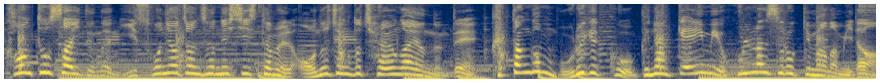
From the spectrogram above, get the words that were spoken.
카운터 사이드는 이 소녀전선의 시스템을 어느정도 차용하였는데 그딴 건 모르겠고 그냥 게임이 혼란스럽기만 합니다.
